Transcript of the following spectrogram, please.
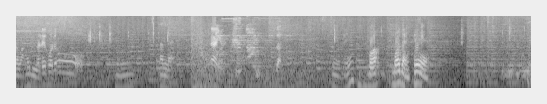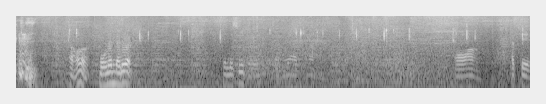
ระวังให้ดีมาเลยโคโดอืมนั่นแหละได้อยู่เหรออืมบอสบอสอย่างเท่เอาเหรอวงเล่นได้ด้วยเป็นเลซี่ตัวนี้จำไม่ได้นะอ๋อชัดเจน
